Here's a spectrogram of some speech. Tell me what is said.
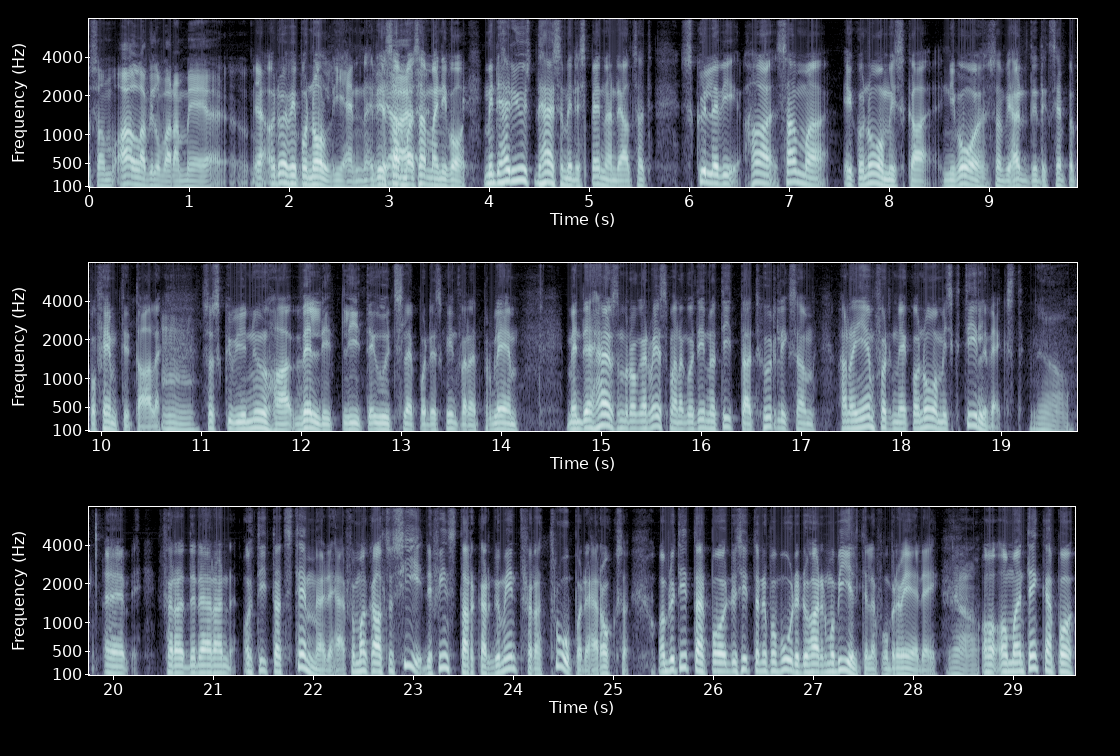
som alla vill vara med. Ja, och då är vi på noll igen, det är ja. samma, samma nivå. Men det här är just det här som är det spännande, alltså att skulle vi ha samma ekonomiska nivå som vi hade till exempel på 50-talet, mm. så skulle vi nu ha väldigt lite utsläpp och det skulle inte vara ett problem. Men det här som Roger Westman har gått in och tittat, hur liksom, han har jämfört med ekonomisk tillväxt. Ja. Eh, för att det där, och tittat, stämmer det här? För man kan alltså se, det finns starka argument för att tro på det här också. Om du tittar på, du sitter nu på bordet, du har en mobiltelefon bredvid dig. Ja. Och om man tänker på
